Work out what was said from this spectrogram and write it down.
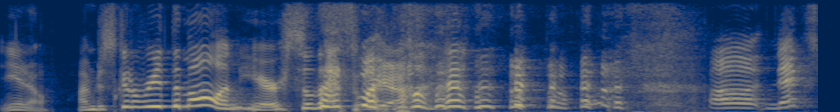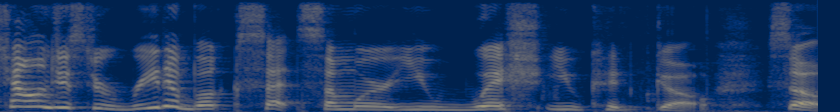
you know, I'm just gonna read them all in here. So that's my Yeah. plan. uh, next challenge is to read a book set somewhere you wish you could go. So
